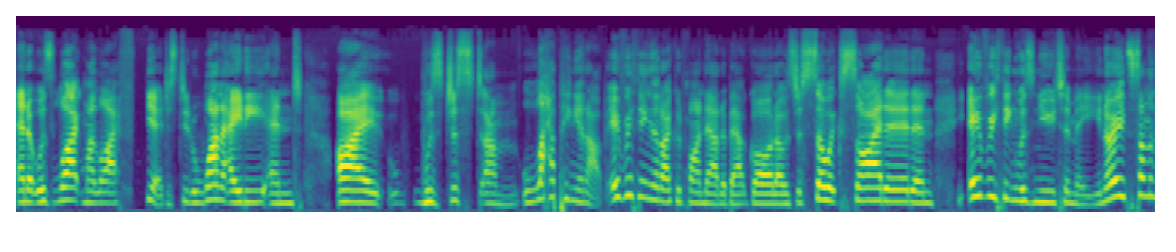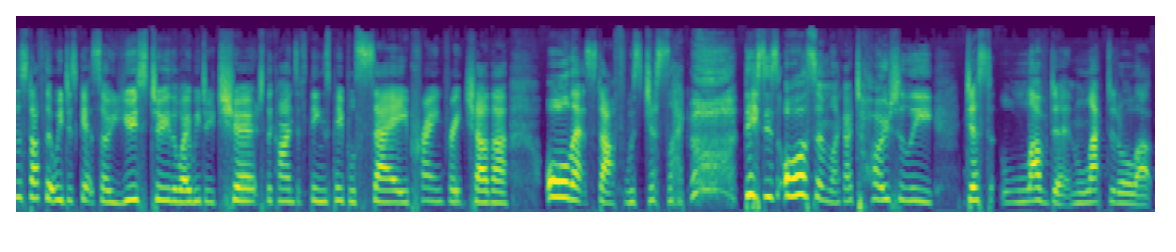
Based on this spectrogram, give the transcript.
and it was like my life yeah just did a 180 and i was just um, lapping it up. Everything that i could find out about god i was just so excited and everything was new to me. You know some of the stuff that we just get so used to the way we do church the kinds of things people say praying for each other all that stuff was just like oh, this is awesome. Like i totally just loved it and lapped it all up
